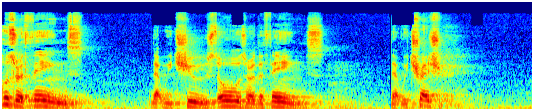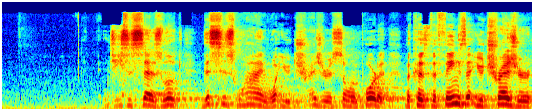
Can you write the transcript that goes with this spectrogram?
Those are things that we choose. Those are the things that we treasure. Jesus says, Look, this is why what you treasure is so important because the things that you treasure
